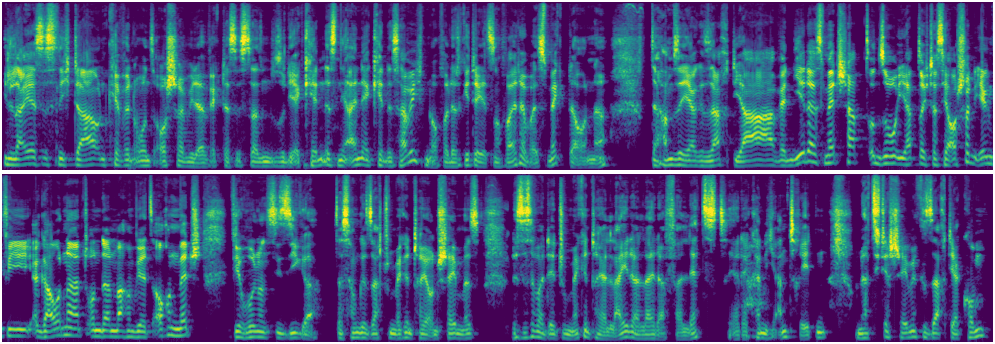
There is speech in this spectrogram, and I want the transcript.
Elias ist nicht da und Kevin Owens auch schon wieder weg. Das ist dann so die Erkenntnis. Die eine Erkenntnis habe ich noch, weil das geht ja jetzt noch weiter bei SmackDown. Ne? Da haben sie ja gesagt, ja, wenn ihr das Match habt und so, ihr habt euch das ja auch schon irgendwie ergaunert und dann machen wir jetzt auch ein Match. Wir holen uns die Sieger. Das haben gesagt Drew McIntyre und Sheamus. Das ist aber der Drew McIntyre leider, leider verletzt. Ja, der Ah. kann nicht antreten. Und da hat sich der Sheamus gesagt, ja komm,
